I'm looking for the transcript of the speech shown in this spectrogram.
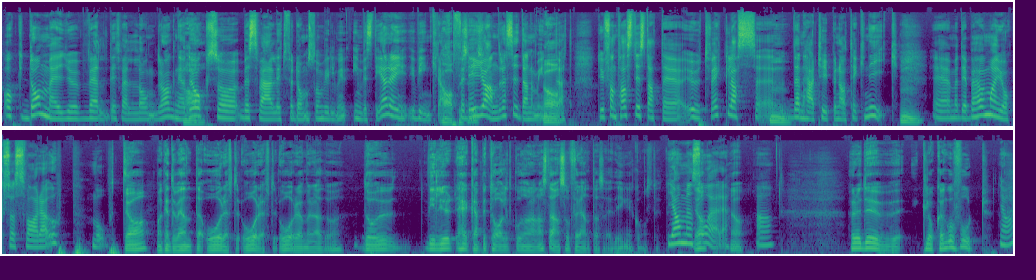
Och de är ju väldigt, väldigt långdragna. Ja. Det är också besvärligt för de som vill investera i, vindkraft, för det är ju andra sidan av myntet. Det är fantastiskt att det utvecklas eh, mm. den här typen av teknik, mm. Eh, men det behöver man ju också svara upp mot. Ja, man kan inte vänta år efter år efter år. Jag menar, då, då vill ju det här kapitalet gå någon annanstans och förränta sig. Det är inget konstigt. Ja, men så är det. Ja. Hörru du, klockan går fort. Ja.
